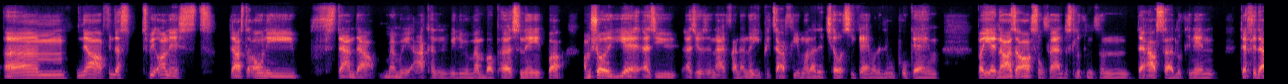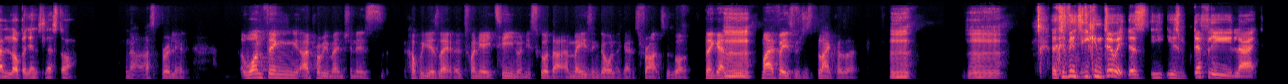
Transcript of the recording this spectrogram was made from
Um, no, I think that's to be honest, that's the only standout memory I can really remember personally. But I'm sure, yeah, as you as you as a United fan, I know you picked out a few more like the Chelsea game or the Liverpool game. But yeah, now as an Arsenal fan, just looking from the outside looking in, definitely that lob against Leicester. No, that's brilliant. One thing I'd probably mention is a couple of years later, 2018, when you scored that amazing goal against France as well. But again, Mm. my face was just blank. I was like, Mm. Mm. Convinced he can do it. There's he, he's definitely like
